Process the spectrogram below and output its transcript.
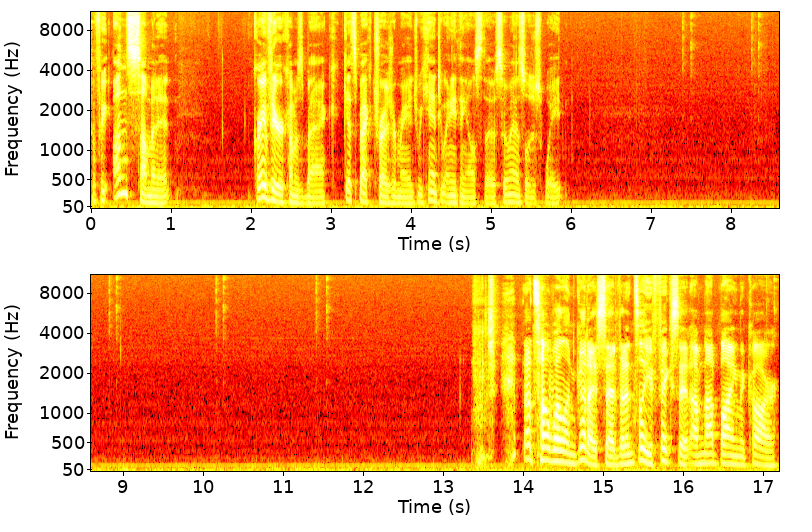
So if we unsummon it, Gravedigger comes back, gets back Treasure Mage. We can't do anything else though, so we might as well just wait. That's all well and good, I said, but until you fix it, I'm not buying the car.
